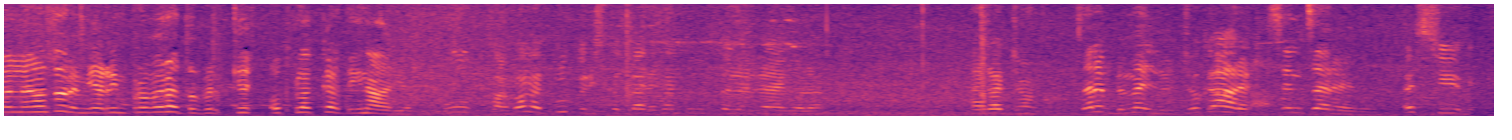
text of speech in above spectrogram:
l'allenatore mi ha rimproverato perché ho placcato in aria. Uffa, com'è brutto rispettare sempre tutte le regole. Hai ragione, sarebbe meglio giocare senza regole. Eh sì.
